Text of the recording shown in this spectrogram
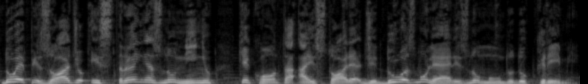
do episódio Estranhas no Ninho, que conta a história de duas mulheres no mundo do crime.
